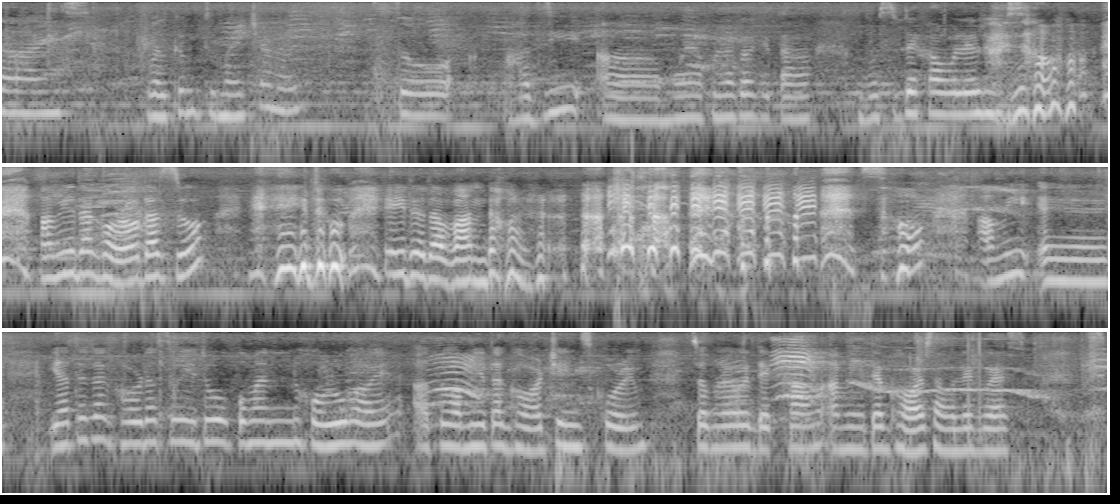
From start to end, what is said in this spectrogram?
Guys welcome to my channel so' আজি মই আপোনালোকক এটা বস্তু দেখাবলৈ লৈ যাওঁ আমি এটা ঘৰত আছোঁ। এইটো এইটো এটা বান্দৰ। চ' আমি ইয়াতে এটা ঘৰত আছোঁ। এইটো অকণমান সৰু হয়। আৰু আমি এটা ঘৰ চেঞ্জ কৰিম। চ' আপোনালোকক দেখাম। আমি এতিয়া ঘৰ চাবলৈ গৈ আছোঁ। চ'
